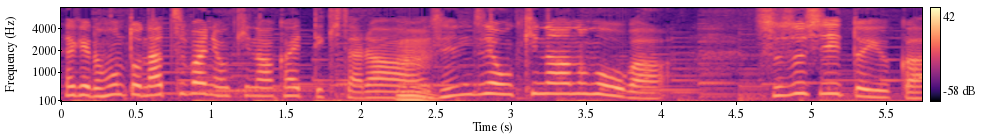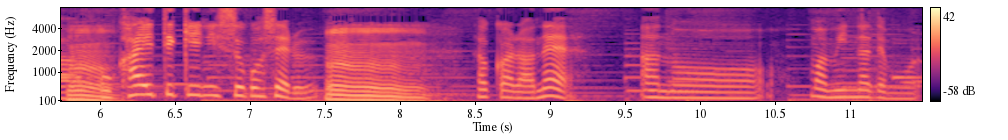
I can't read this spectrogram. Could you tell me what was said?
だけど本当夏場に沖縄帰ってきたら、うん。全然沖縄の方が涼しいというか、うん。こう快適に過ごせる。うんうんうん。だからねあのーまあみんなでも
